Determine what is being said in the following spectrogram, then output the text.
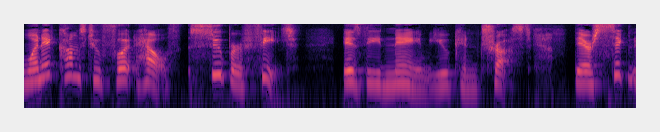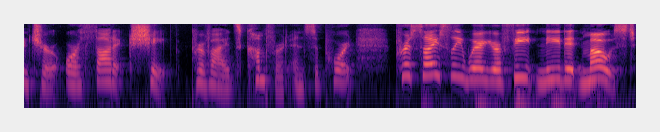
When it comes to foot health, Superfeet is the name you can trust. Their signature orthotic shape provides comfort and support precisely where your feet need it most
